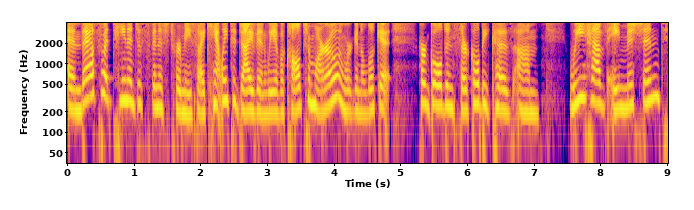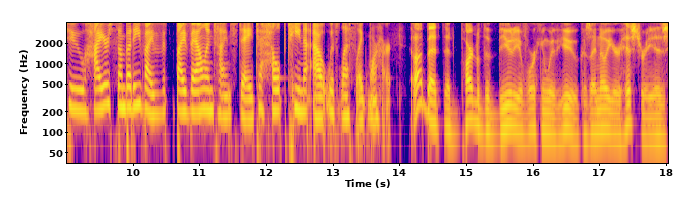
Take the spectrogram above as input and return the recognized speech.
And that's what Tina just finished for me. So I can't wait to dive in. We have a call tomorrow, and we're going to look at her golden circle because. Um, we have a mission to hire somebody by, by Valentine's Day to help Tina out with Less Like More Heart. And I bet that part of the beauty of working with you, because I know your history, is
